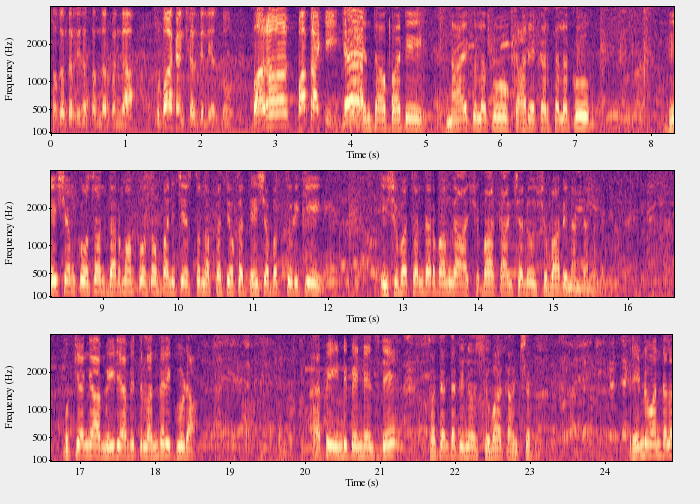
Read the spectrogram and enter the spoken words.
స్వతంత్ర దిన సందర్భంగా శుభాకాంక్షలు తెలియజేస్తూ భారత్ పాతాకి జనతా పార్టీ నాయకులకు కార్యకర్తలకు దేశం కోసం ధర్మం కోసం పనిచేస్తున్న ప్రతి ఒక్క దేశభక్తుడికి ఈ శుభ సందర్భంగా శుభాకాంక్షలు శుభాభినందనలు. ముఖ్యంగా మీడియా మిత్రులందరికీ కూడా హ్యాపీ ఇండిపెండెన్స్ డే స్వతంత్ర దినోత్సవ శుభాకాంక్షలు. రెండు వందల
